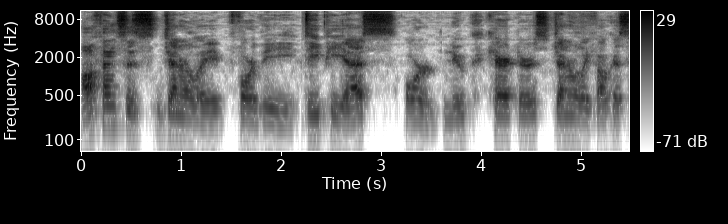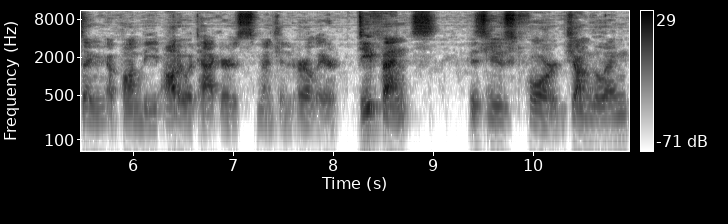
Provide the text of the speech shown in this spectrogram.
Offense is generally for the DPS or nuke characters, generally focusing upon the auto attackers mentioned earlier. Defense is used for jungling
